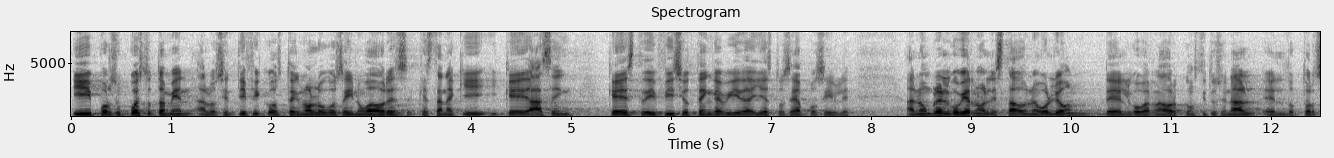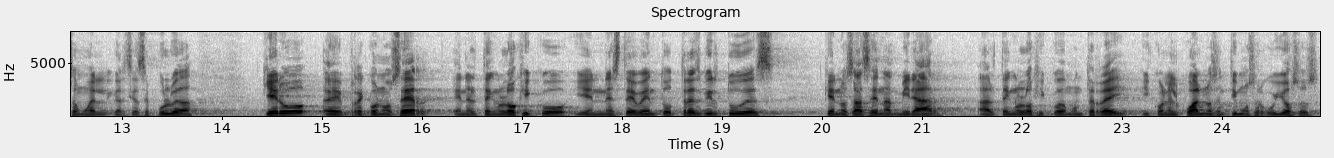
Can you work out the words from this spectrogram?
y por supuesto también a los científicos, tecnólogos e innovadores que están aquí y que hacen que este edificio tenga vida y esto sea posible. A nombre del Gobierno del Estado de Nuevo León, del gobernador constitucional, el doctor Samuel García Sepúlveda, quiero eh, reconocer en el tecnológico y en este evento tres virtudes que nos hacen admirar al Tecnológico de Monterrey y con el cual nos sentimos orgullosos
